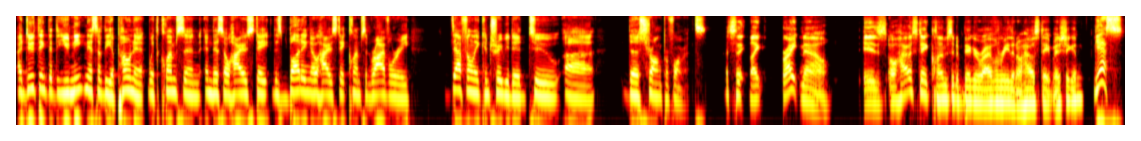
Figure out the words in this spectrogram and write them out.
I do think that the uniqueness of the opponent with Clemson and this Ohio State, this budding Ohio State Clemson rivalry, definitely contributed to uh, the strong performance. That's the, like right now. Is Ohio State Clemson a bigger rivalry than Ohio State Michigan? Yes.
